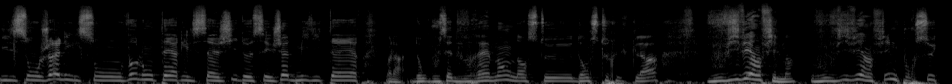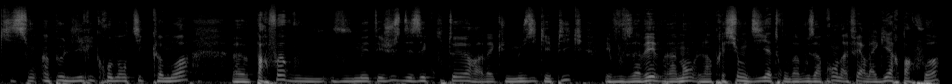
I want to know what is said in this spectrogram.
ils, sont jeunes, ils sont volontaires, il s'agit de ces jeunes militaires. Voilà, donc vous êtes vraiment dans ce dans truc-là. Vous vivez un film, hein. vous vivez un film pour ceux qui sont un peu lyriques romantiques comme moi. Euh, parfois vous, vous mettez juste des écouteurs avec une musique épique, et vous avez vraiment l'impression d'y être. On va vous apprendre à faire la guerre parfois,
